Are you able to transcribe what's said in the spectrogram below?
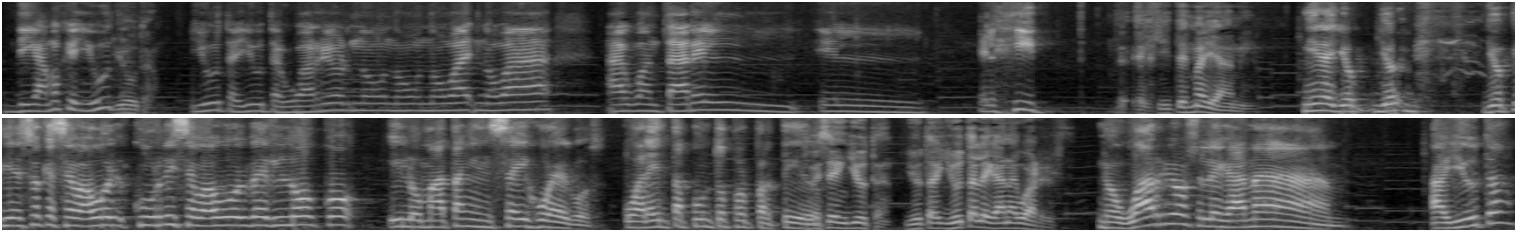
digamos que Utah. Utah. Utah, Utah. Warrior no, no, no, va, no va a aguantar el, el, el hit. El hit es Miami. Mira, yo, yo, yo pienso que se va a Curry se va a volver loco y lo matan en seis juegos. 40 puntos por Tú partido. dices en Utah. Utah. Utah le gana a Warriors. No, Warriors le gana a Utah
